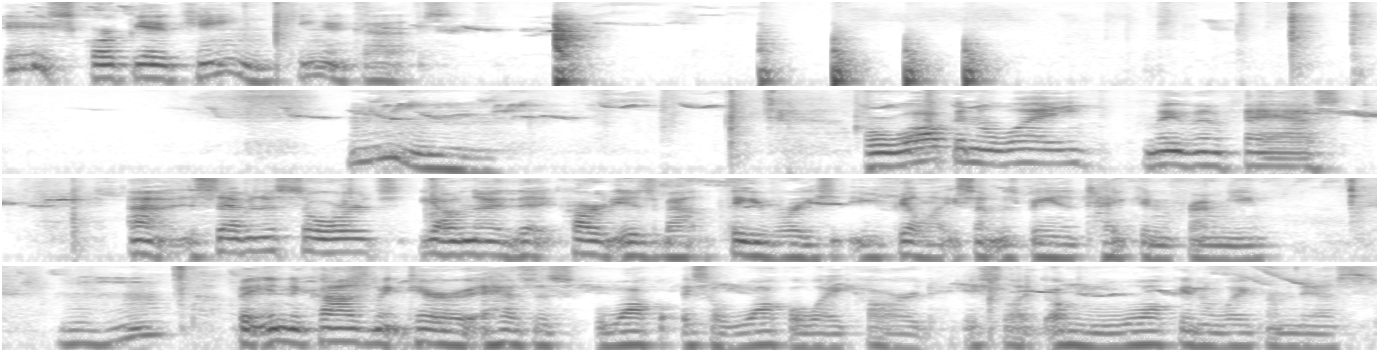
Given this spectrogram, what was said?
Hey, Scorpio King. King of Cups. Mm. We're walking away, moving fast. Uh, Seven of Swords, y'all know that card is about thievery. You feel like something's being taken from you. Mm -hmm. But in the Cosmic Tarot, it has this walk, it's a walk away card. It's like, I'm walking away from this.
